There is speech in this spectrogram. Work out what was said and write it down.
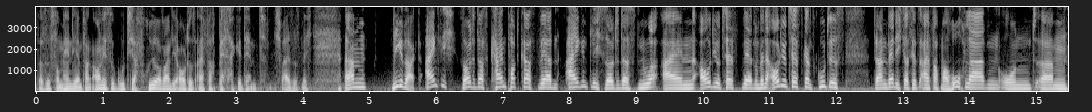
das ist vom Handyempfang auch nicht so gut. Ja, früher waren die Autos einfach besser gedämmt. Ich weiß es nicht. Ähm, wie gesagt, eigentlich sollte das kein Podcast werden. Eigentlich sollte das nur ein Audiotest werden. Und wenn der Audiotest ganz gut ist, dann werde ich das jetzt einfach mal hochladen und ähm,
